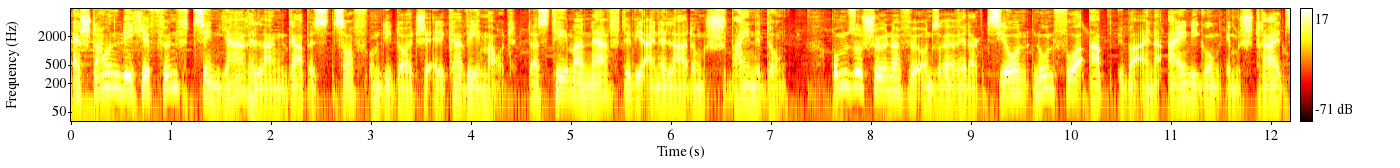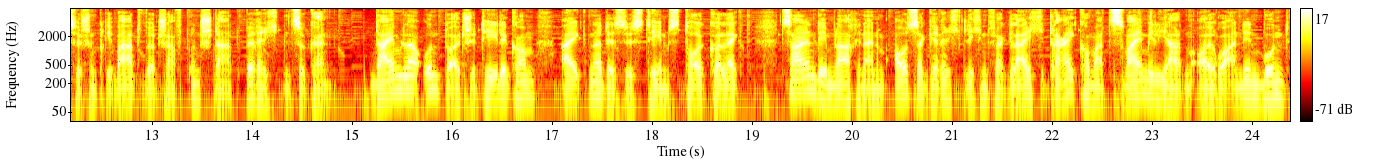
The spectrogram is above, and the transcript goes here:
Erstaunliche 15 Jahre lang gab es Zoff um die deutsche Lkw-Maut. Das Thema nervte wie eine Ladung Schweinedung. Umso schöner für unsere Redaktion, nun vorab über eine Einigung im Streit zwischen Privatwirtschaft und Staat berichten zu können. Daimler und Deutsche Telekom, Eigner des Systems Toll Collect, zahlen demnach in einem außergerichtlichen Vergleich 3,2 Milliarden Euro an den Bund.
